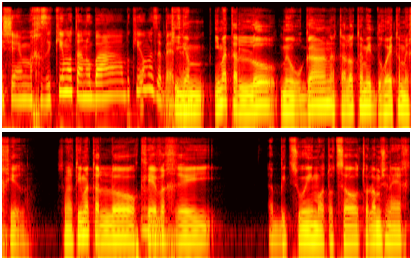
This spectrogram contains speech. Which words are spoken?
שהם מחזיקים אותנו בקיום הזה בעצם. כי גם אם אתה לא מאורגן, אתה לא תמיד רואה את המחיר. זאת אומרת, אם אתה לא Mm. עוקב אחרי הביצועים או התוצאות, או לא משנה איך,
